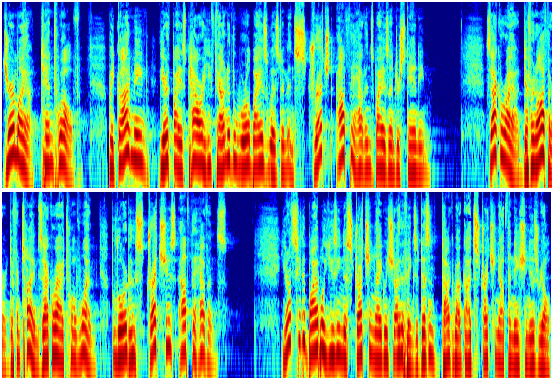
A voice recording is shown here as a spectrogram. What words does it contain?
Jeremiah 10:12. But God made the earth by his power, he founded the world by his wisdom, and stretched out the heavens by his understanding. Zechariah, different author, different time. Zechariah 12:1. The Lord who stretches out the heavens. You don't see the Bible using the stretching language to other things. It doesn't talk about God stretching out the nation Israel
